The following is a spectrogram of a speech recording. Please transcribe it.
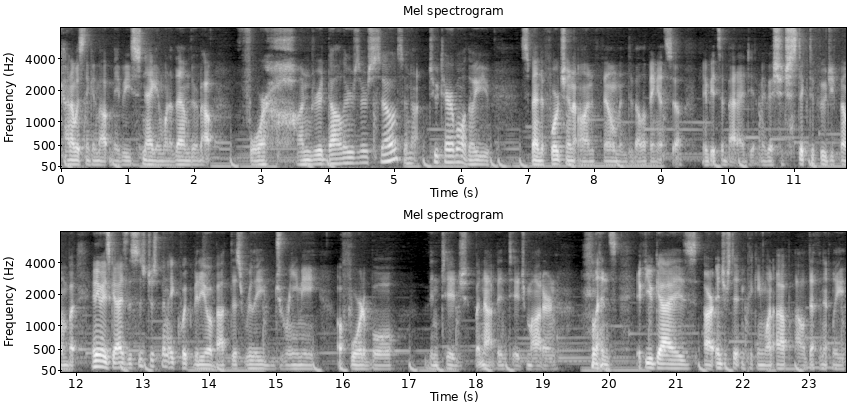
Kind of was thinking about maybe snagging one of them. They're about $400 or so, so not too terrible, although you spend a fortune on film and developing it, so maybe it's a bad idea. Maybe I should just stick to Fujifilm. But anyways, guys, this has just been a quick video about this really dreamy, affordable, vintage, but not vintage, modern lens. If you guys are interested in picking one up, I'll definitely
